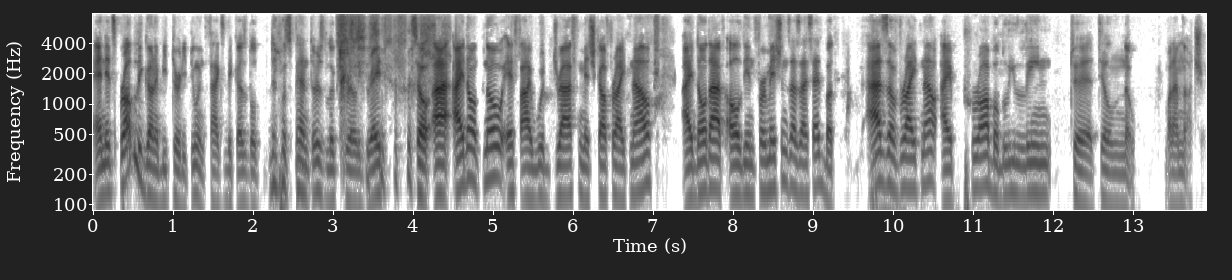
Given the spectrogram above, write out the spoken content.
and it's probably going to be 32, in fact, because those, those Panthers look really great. so uh, I don't know if I would draft Michkov right now. I don't have all the informations, as I said, but as of right now, I probably lean to till no, but I'm not sure.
